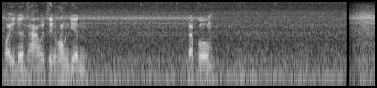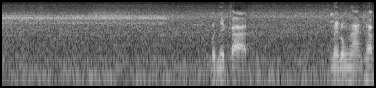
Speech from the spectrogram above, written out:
กว่าจะเดินทางไปถึงห้องเย็น ครับผมบรรยากาศในโรงงานครับ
